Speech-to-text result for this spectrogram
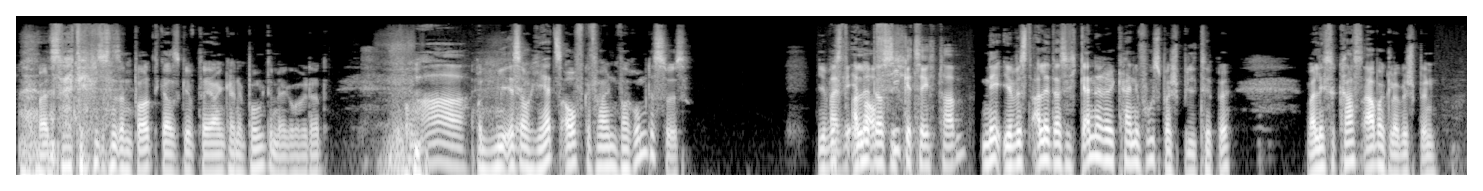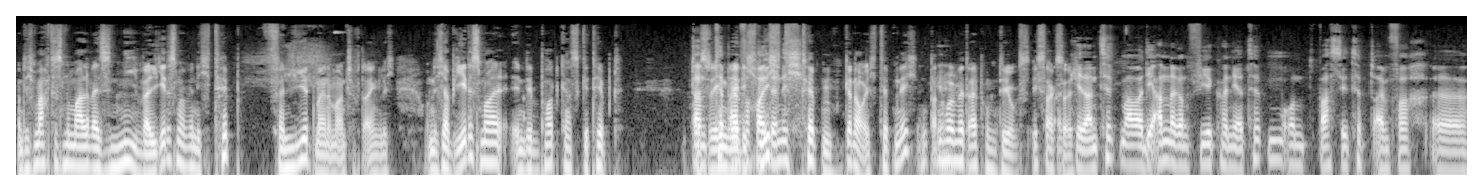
Weil seitdem es unseren Podcast gibt, der Jan keine Punkte mehr geholt hat. Ah, Und mir ist auch jetzt aufgefallen, warum das so ist. Ihr wisst alle, dass ich, getippt haben. nee, ihr wisst alle, dass ich generell keine Fußballspiele tippe, weil ich so krass abergläubisch bin. Und ich mache das normalerweise nie, weil jedes Mal, wenn ich tipp, verliert meine Mannschaft eigentlich. Und ich habe jedes Mal in dem Podcast getippt. Dann Deswegen tipp werde einfach ich heute nicht nicht. tippen. Genau, ich tippe nicht und dann Okay. holen wir drei Punkte, Jungs. Ich sag's Okay, euch. dann tippen aber die anderen vier können ja tippen und Basti tippt einfach äh,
